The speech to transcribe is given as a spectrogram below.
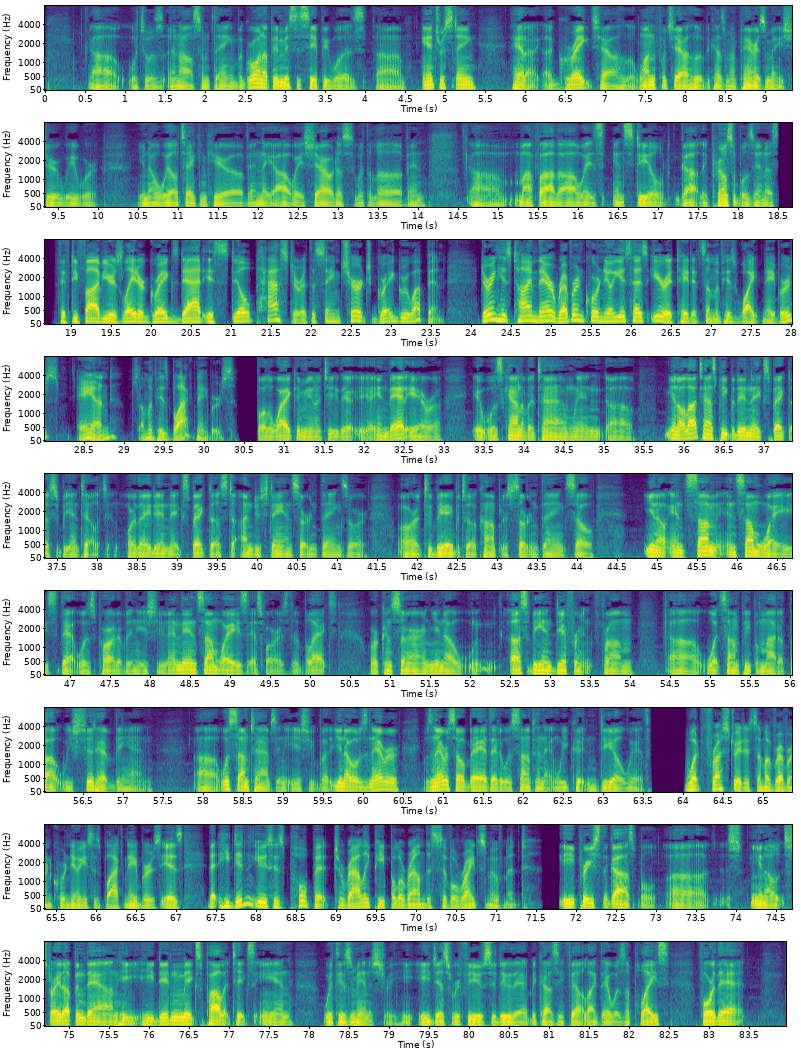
uh, which was an awesome thing. But growing up in Mississippi was uh, interesting had a, a great childhood, wonderful childhood because my parents made sure we were, you know, well taken care of, and they always showered us with love. And um, my father always instilled godly principles in us. 55 years later, Greg's dad is still pastor at the same church Greg grew up in. During his time there, Reverend Cornelius has irritated some of his white neighbors and some of his black neighbors. For the white community, there in that era, it was kind of a time when uh, you know, a lot of times people didn't expect us to be intelligent or they didn't expect us to understand certain things or, or to be able to accomplish certain things. So, you know, in some, in some ways that was part of an issue. And then some ways, as far as the blacks were concerned, you know, us being different from, uh, what some people might have thought we should have been, uh, was sometimes an issue. But, you know, it was never, it was never so bad that it was something that we couldn't deal with. What frustrated some of Reverend Cornelius's black neighbors is that he didn't use his pulpit to rally people around the civil rights movement. He preached the gospel, uh, you know, straight up and down. He he didn't mix politics in with his ministry. He he just refused to do that because he felt like there was a place for that,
